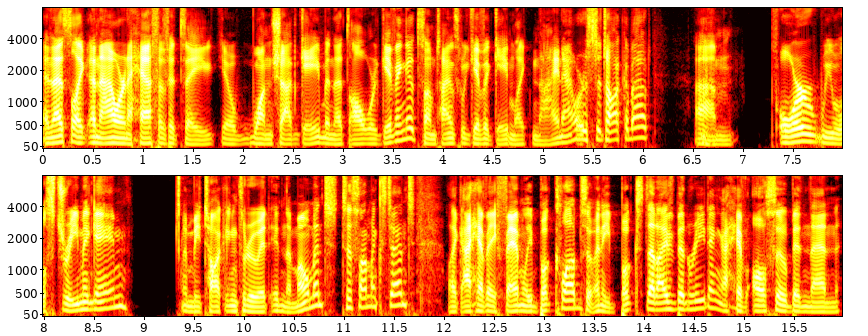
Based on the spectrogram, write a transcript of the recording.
And that's like an hour and a half if it's a you know one shot game and that's all we're giving it. Sometimes we give a game like nine hours to talk about. Um, or we will stream a game and be talking through it in the moment to some extent. Like I have a family book club, so any books that I've been reading, I have also been then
